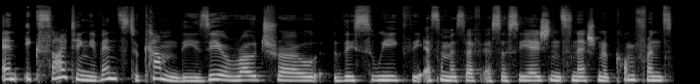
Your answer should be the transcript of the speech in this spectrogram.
and exciting events to come. The Xero Roadshow this week, the SMSF Association's National Conference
